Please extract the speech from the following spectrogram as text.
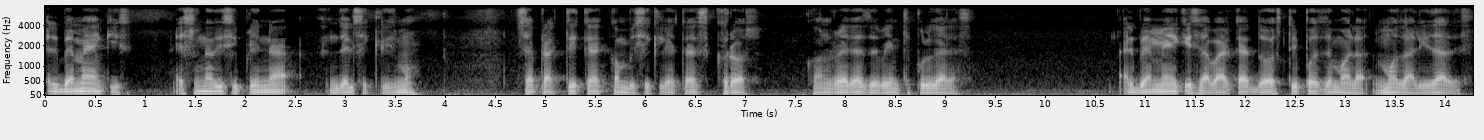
El BMX es una disciplina del ciclismo. Se practica con bicicletas cross con ruedas de 20 pulgadas. El BMX abarca dos tipos de modalidades.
